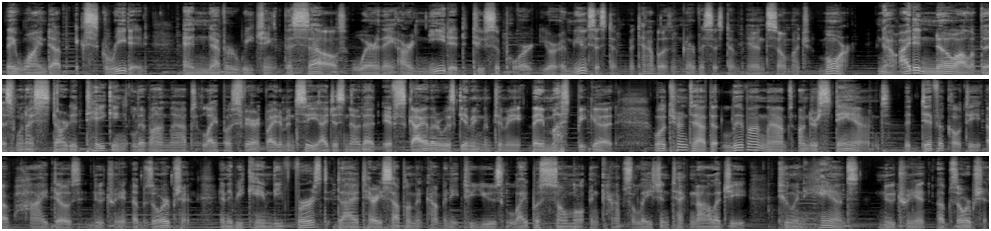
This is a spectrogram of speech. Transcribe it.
they wind up excreted and never reaching the cells where they are needed to support your immune system, metabolism, nervous system, and so much more. Now, I didn't know all of this when I started taking LivOn Labs lipospheric vitamin C. I just know that if Skylar was giving them to me, they must be good. Well, it turns out that LivOn Labs understands the difficulty of high dose nutrient absorption, and they became the first dietary supplement company to use liposomal encapsulation technology to enhance nutrient absorption.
